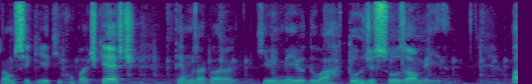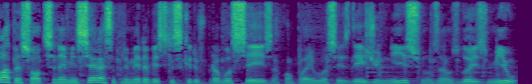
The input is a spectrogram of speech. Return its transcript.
Vamos seguir aqui com o podcast. Temos agora aqui o e-mail do Arthur de Souza Almeida. Olá pessoal do Cinema em Cena, essa é a primeira vez que escrevo para vocês. Acompanho vocês desde o início, nos anos 2000,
